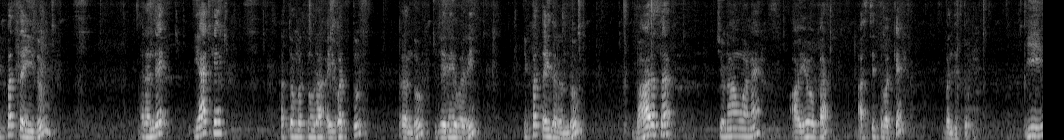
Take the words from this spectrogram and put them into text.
ಇಪ್ಪತ್ತೈದು ರಂದೇ ಯಾಕೆ ಹತ್ತೊಂಬತ್ತು ನೂರ ಐವತ್ತು ರಂದು ಜನವರಿ ಇಪ್ಪತ್ತೈದರಂದು ಭಾರತ ಚುನಾವಣಾ ಆಯೋಗ ಅಸ್ತಿತ್ವಕ್ಕೆ ಬಂದಿತ್ತು. ಈ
